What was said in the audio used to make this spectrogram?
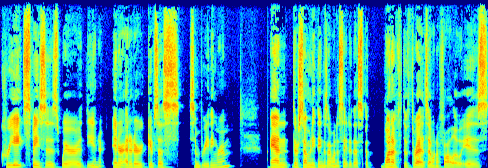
create spaces where the inner, inner editor gives us some breathing room and there's so many things I want to say to this, but one of the threads I want to follow is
